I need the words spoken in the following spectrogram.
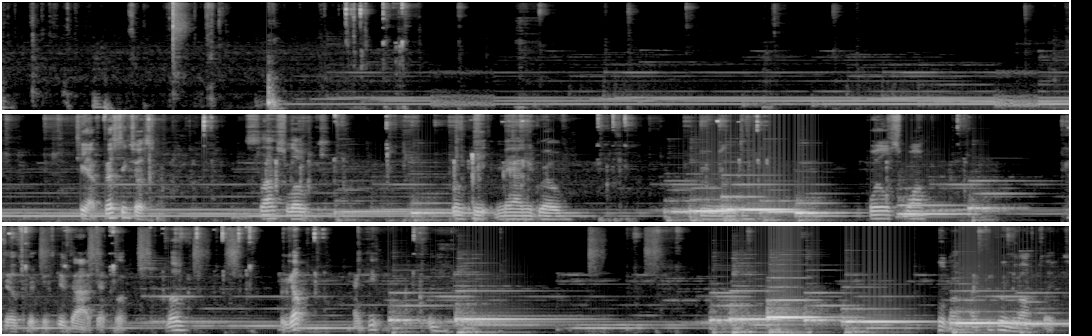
yeah, first things first. Slash locate mangrove ruined oil swamp. Just let's give that a check. Look, load. Here we go. Thank you. Hold on, I think we're in the wrong place.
